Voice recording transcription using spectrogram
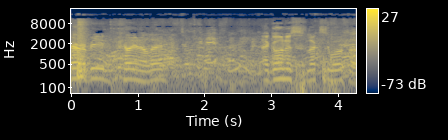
Arabi, LA. Agonis Flexuosa.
